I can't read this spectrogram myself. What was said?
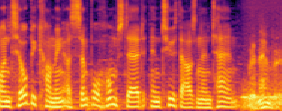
until becoming a simple homestead in 2010. Remember,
